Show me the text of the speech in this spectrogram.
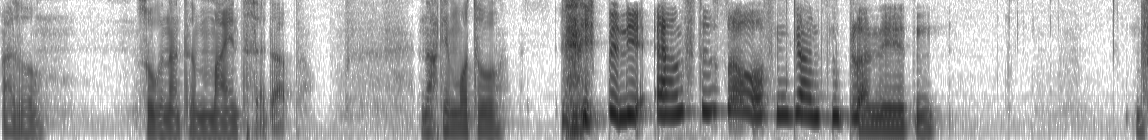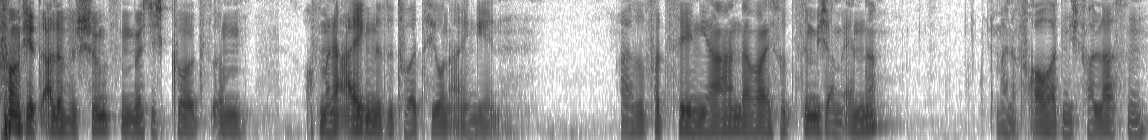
Also sogenannte Mindset-Up. Nach dem Motto, ich bin die ärmste Sau auf dem ganzen Planeten. Bevor mich jetzt alle beschimpfen, möchte ich kurz ähm, auf meine eigene Situation eingehen. Also vor zehn Jahren, da war ich so ziemlich am Ende. Meine Frau hat mich verlassen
